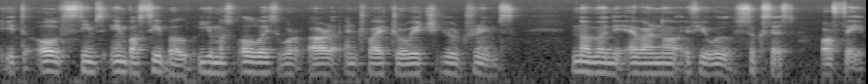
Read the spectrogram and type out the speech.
it all seems impossible, you must always work hard and try to reach your dreams. Nobody ever know if you will succeed or fail.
